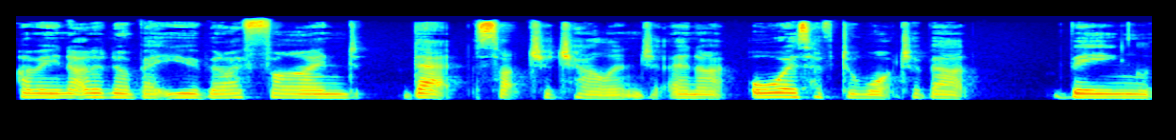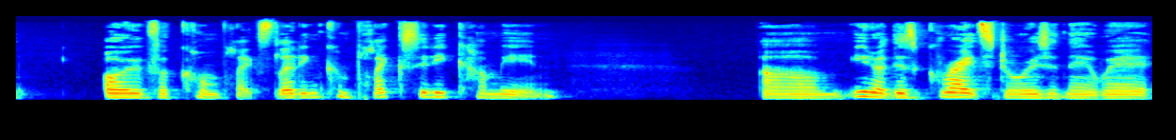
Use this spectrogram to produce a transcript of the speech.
I mean, I don't know about you, but I find that such a challenge and I always have to watch about being over complex, letting complexity come in um, you know, there's great stories in there where,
